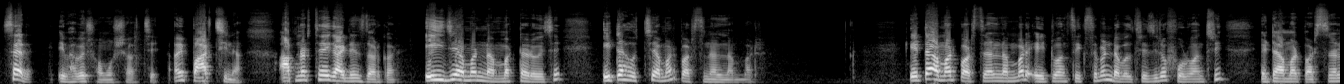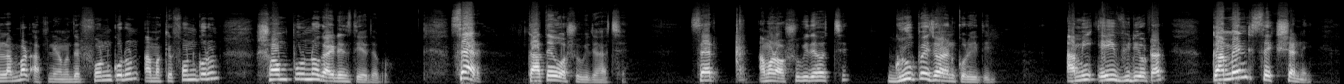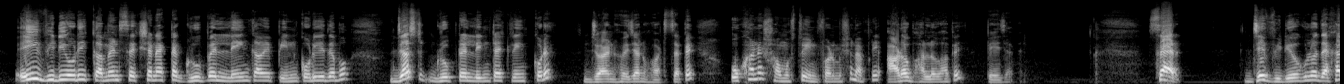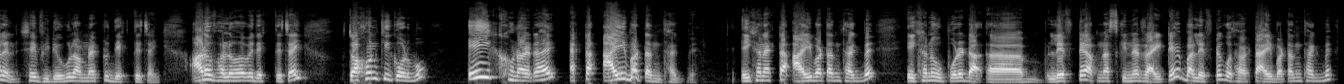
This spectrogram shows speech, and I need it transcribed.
স্যার, এভাবে সমস্যা হচ্ছে। আমি পারছি না। আপনার থেকে গাইডেন্স দরকার। এই যে আমার নাম্বারটা রয়েছে, এটা হচ্ছে আমার পার্সোনাল নাম্বার এটা আমার personal number eight one six seven double three zero four one three এটা আমার পার্সোনাল নাম্বার আপনি আমাদের ফোন করুন, আমাকে ফোন করুন, সম্পূর্ণ গাইডেন্স দিয়ে দেবো। স্যার, তাতেও অসুবিধা আছে। স্যার, আমার অসুবিধা হচ্ছে গ্রুপে জয়েন করিয়ে দিন। আমি এই ভিডিওটার কমেন্ট সেকশানে এই ভিডিওরই কমেন্ট সেকশানে একটা গ্রুপের লিঙ্ক আমি পিন করিয়ে দেবো। জাস্ট গ্রুপটার লিঙ্কটা ক্লিক করে জয়েন হয়ে যান হোয়াটসঅ্যাপে ওখানে সমস্ত ইনফরমেশন আপনি আরও ভালোভাবে পেয়ে যাবেন। স্যার যে ভিডিওগুলো দেখালেন, সেই ভিডিওগুলো আমরা একটু দেখতে চাই আরও ভালোভাবে দেখতে চাই। তখন কি করব? এই কোনাটায় একটা আই বাটন থাকবে। এইখানে একটা আই বাটন থাকবে। এখানে উপরে লেফটে আপনার স্ক্রিনের রাইটে বা লেফটে কোথাও একটা আই বাটন থাকবে।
